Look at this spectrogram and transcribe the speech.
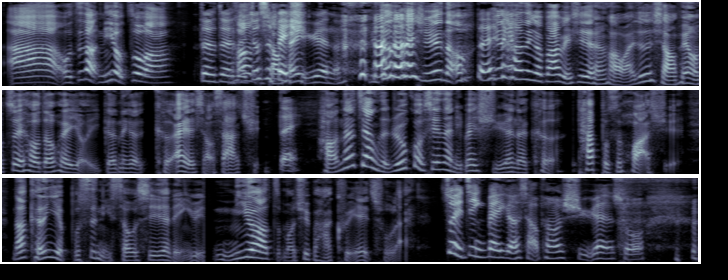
啊，我知道你有做啊，对对对，就是被许愿了。你就是被许愿的哦。对，因为他那个芭比系列很好玩，就是小朋友最后都会有一个那个可爱的小纱裙。对，好，那这样子，如果现在你被许愿的课，它不是化学，然后可能也不是你熟悉的领域，你又要怎么去把它 create 出来？最近被一个小朋友许愿说，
